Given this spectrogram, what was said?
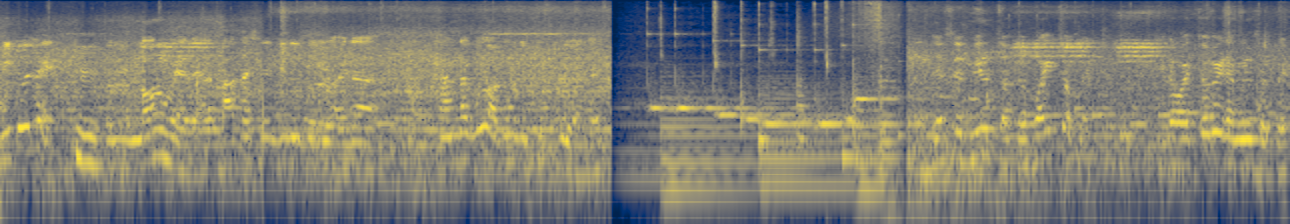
হিট হইলে নরম হয়ে যায় আর বাতাসে যদি এটা ঠান্ডা করে অটোমেটিক হয়ে যায়। মিল্ক চকলেট হোয়াইট চকলেট এটা হোয়াইট চকলেট এটা মিল্ক চকলেট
